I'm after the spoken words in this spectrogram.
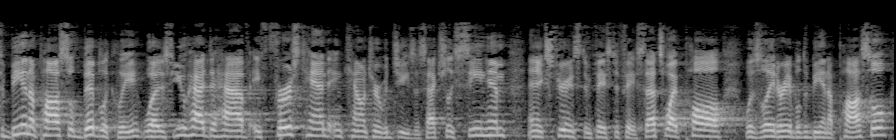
to be an apostle biblically was you had to have a first-hand encounter with Jesus, actually seen him and experienced him face to face. That's why Paul was later able to be an apostle.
